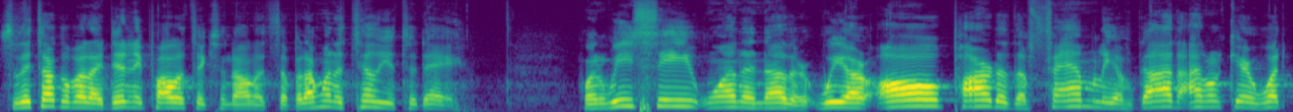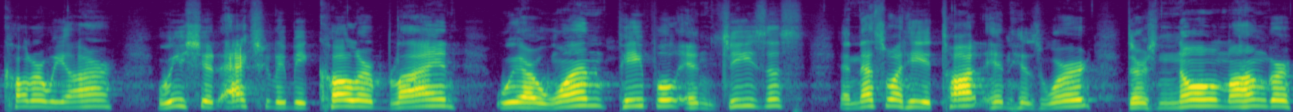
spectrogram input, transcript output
So they talk about identity politics and all that stuff. But I want to tell you today when we see one another, we are all part of the family of God. I don't care what color we are. We should actually be color blind. We are one people in Jesus. And that's what he taught in his word. There's no longer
